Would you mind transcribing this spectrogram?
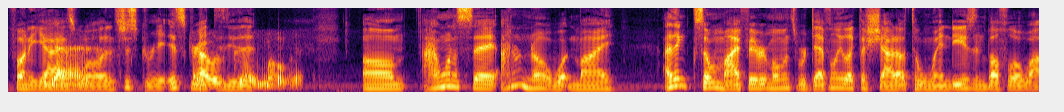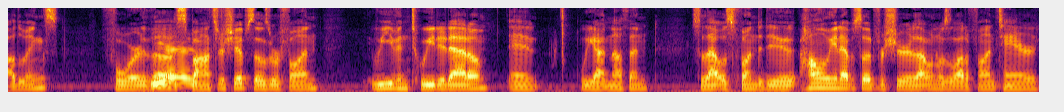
Funny guy as well. And it's just great. It's great to do that. moment. Um, I want to say I don't know what my, I think some of my favorite moments were definitely like the shout out to Wendy's and Buffalo Wild Wings for the Yeah. sponsorships. Those were fun. We even tweeted at them and we got nothing, so that was fun to do. Halloween episode for sure. That one was a lot of fun. Tanner,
